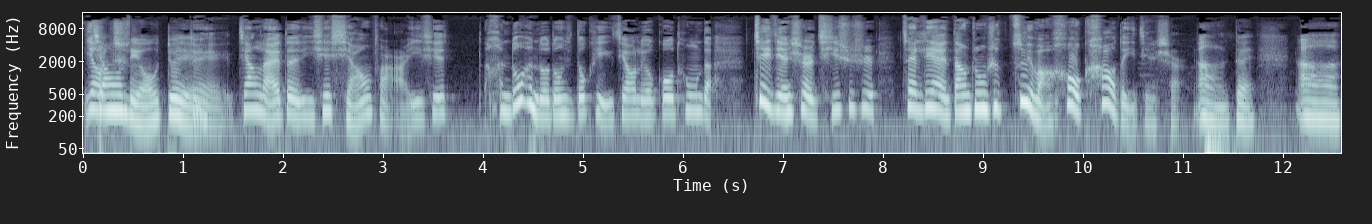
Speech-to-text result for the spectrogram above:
交流，对对，将来的一些想法，一些。很多很多东西都可以交流沟通的，这件事儿其实是在恋爱当中是最往后靠的一件事儿。嗯，对，啊，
